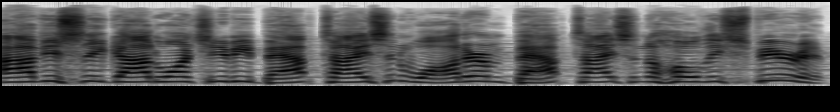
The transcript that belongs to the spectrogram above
Obviously, God wants you to be baptized in water and baptized in the Holy Spirit.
